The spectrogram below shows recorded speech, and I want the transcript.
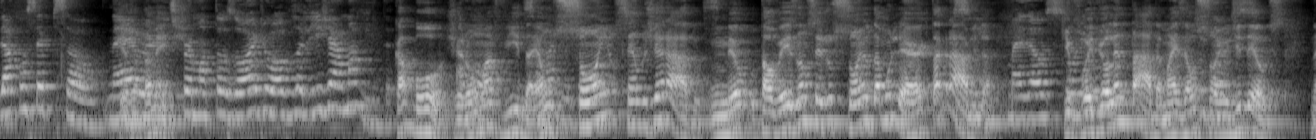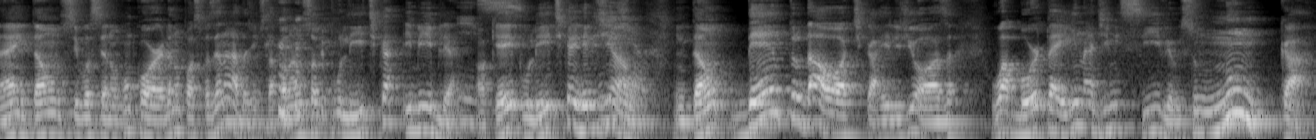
da concepção, né? Exatamente. O espermatozoide, o óvulo ali já é uma vida. Acabou, gerou Acabou. uma vida. é, é um vida. sonho sendo gerado. O meu, talvez não seja o sonho da mulher que está grávida, Sim, mas é o sonho que foi violentada, mas é o de sonho Deus. de Deus. Né? Então, se você não concorda, não posso fazer nada. A gente está falando sobre política e Bíblia, Isso. ok? Política e religião. Religião. Então, dentro da ótica religiosa, o aborto é inadmissível. Isso nunca,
